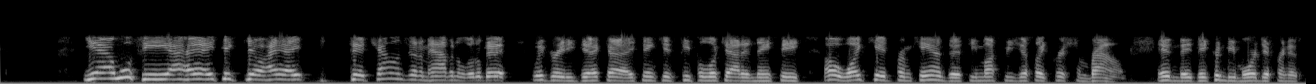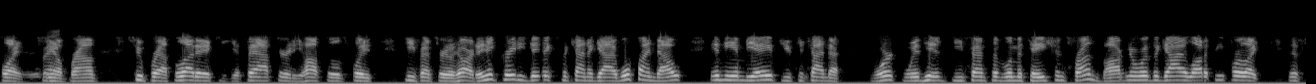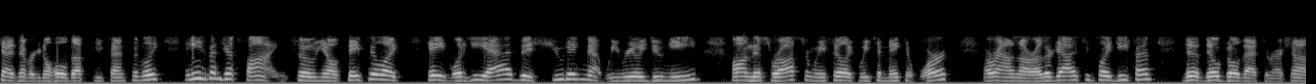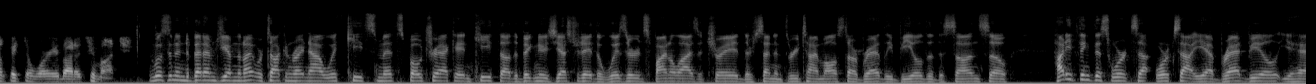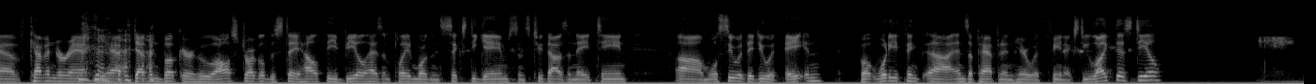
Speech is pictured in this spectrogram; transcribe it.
Yeah, we'll see. I, I think you know, I, I the challenge that I'm having a little bit with Grady Dick, uh, I think, is people look at it and they see, oh, white kid from Kansas, he must be just like Christian Braun, and they they couldn't be more different as players. Right. You know, Braun super athletic, he gets after it, he hustles, plays defense really hard. I think Grady Dick's the kind of guy. We'll find out in the NBA if you can kind of work with his defensive limitations. Franz Wagner was a guy a lot of people are like, this guy's never going to hold up defensively, and he's been just fine. So you know, if they feel like, hey, what he adds is shooting that we really do need on this roster, and we feel like we can make it work. around our other guys who play defense, they'll, they'll go that direction. I don't think they'll worry about it too much. Listening to BetMGM tonight, we're talking right now with Keith Smith, Spotrac, and Keith. Uh, the big news yesterday: the Wizards finalize a trade. They're sending three-time All-Star Bradley Beal to the Suns. So. How do you think this works out, works out? You have Brad Beal, you have Kevin Durant, you have Devin Booker, who all struggled to stay healthy. Beal hasn't played more than 60 games since 2018. Um, we'll see what they do with Ayton. But what do you think uh, ends up happening here with Phoenix? Do you like this deal?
